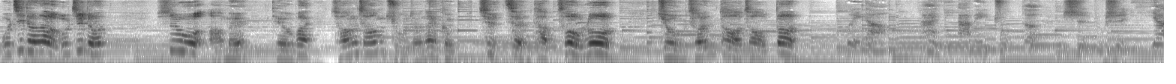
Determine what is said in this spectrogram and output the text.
我记得了，我记得，是我阿妹头摆常常煮的那个。七层塔炒蛋，九层塔炒蛋，味道和你阿梅煮的是不是一样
